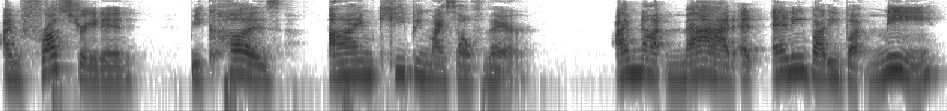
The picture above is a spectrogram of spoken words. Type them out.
I'm frustrated because I'm keeping myself there. I'm not mad at anybody but me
